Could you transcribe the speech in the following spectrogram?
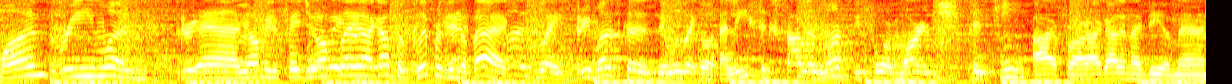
months. Three months. Three. Damn, you months. want me to fade you up, player? I got some clippers in the bag. Three months, like three months, cause it was like a, at least a solid month before March 15th. All right, Frog, I got an idea, man.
